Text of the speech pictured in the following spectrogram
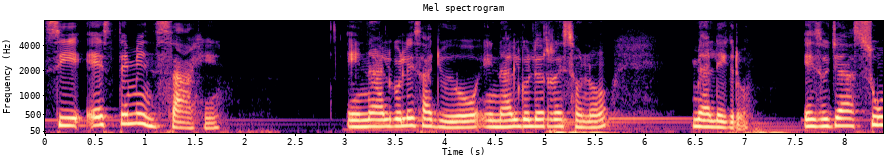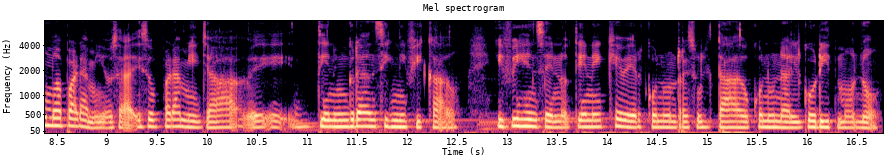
Si este mensaje en algo les ayudó, en algo les resonó, me alegro. Eso ya suma para mí, o sea, eso para mí ya eh, tiene un gran significado. Y fíjense, no tiene que ver con un resultado, con un algoritmo, no.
